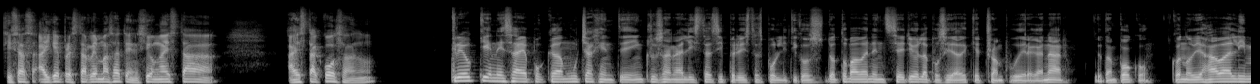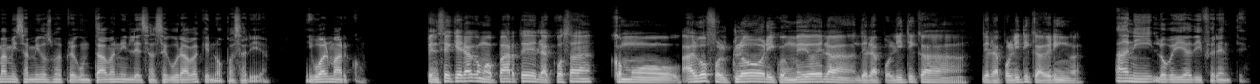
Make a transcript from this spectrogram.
quizás hay que prestarle más atención a esta, a esta cosa, ¿no? Creo que en esa época mucha gente, incluso analistas y periodistas políticos, no tomaban en serio la posibilidad de que Trump pudiera ganar. Yo tampoco. Cuando viajaba a Lima, mis amigos me preguntaban y les aseguraba que no pasaría. Igual Marco. Pensé que era como parte de la cosa, como algo folclórico en medio de la, de la política, de la política gringa. Annie lo veía diferente.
